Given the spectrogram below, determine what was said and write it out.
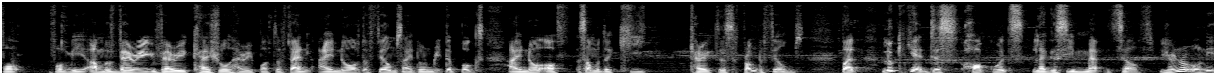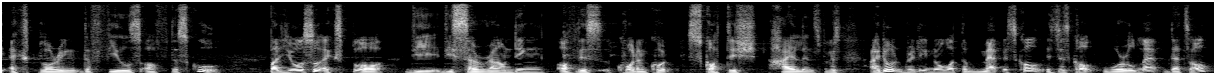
for for me, I'm a very, very casual Harry Potter fan. I know of the films, I don't read the books, I know of some of the key characters from the films. But looking at this Hogwarts legacy map itself, you're not only exploring the fields of the school, but you also explore the the surrounding of this quote unquote Scottish Highlands. Because I don't really know what the map is called. It's just called World Map, that's all.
